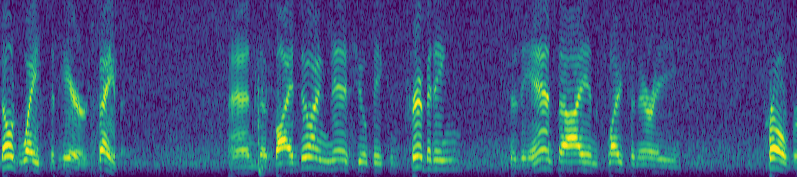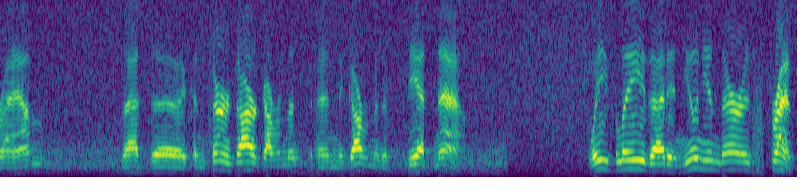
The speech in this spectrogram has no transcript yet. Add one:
Don't waste it here. Save it. And uh, by doing this, you'll be contributing to the anti-inflationary program that uh, concerns our government and the government of Vietnam. We believe that in union there is strength,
